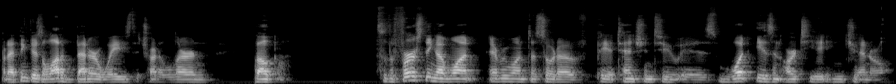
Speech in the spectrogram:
but I think there's a lot of better ways to try to learn about them. So, the first thing I want everyone to sort of pay attention to is what is an RTA in general?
